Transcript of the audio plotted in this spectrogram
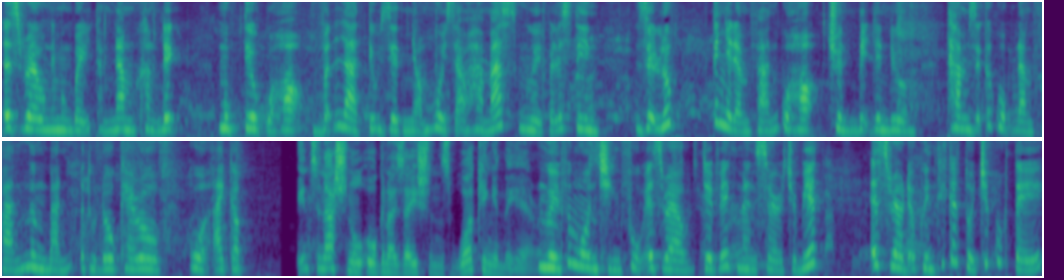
Israel ngày 7 tháng 5 khẳng định mục tiêu của họ vẫn là tiêu diệt nhóm Hồi giáo Hamas người Palestine, giữa lúc các nhà đàm phán của họ chuẩn bị lên đường tham dự các cuộc đàm phán ngừng bắn ở thủ đô Cairo của Ai Cập. Người phát ngôn chính phủ Israel David Mansour cho biết Israel đã khuyến khích các tổ chức quốc tế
